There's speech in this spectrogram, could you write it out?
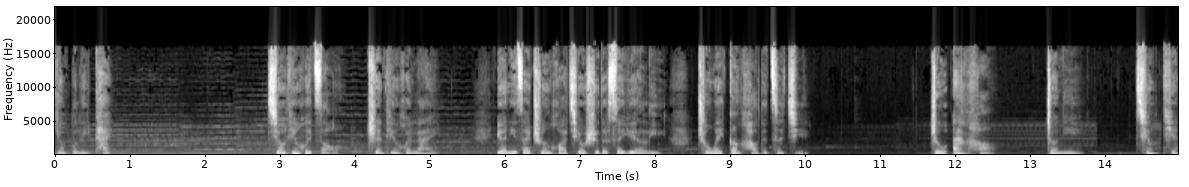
永不离开。秋天会走，春天会来。愿你在春华秋实的岁月里，成为更好的自己。祝安好，祝你秋天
